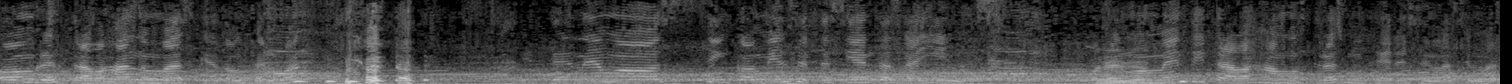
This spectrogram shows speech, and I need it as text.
hombres trabajando más que don Germán. y tenemos 5.700 gallinas por el momento y trabajamos tres mujeres en la semana.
